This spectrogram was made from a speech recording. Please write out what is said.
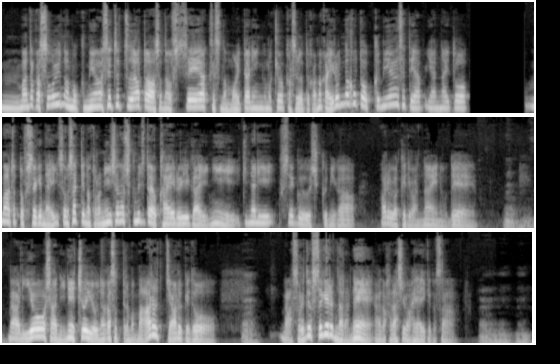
うんまあ、だからそういうのも組み合わせつつ、あとはその不正アクセスのモニタリングも強化するとか、なんかいろんなことを組み合わせてややんないと、まあちょっと防げない、そのさっきのその認証の仕組み自体を変える以外に、いきなり防ぐ仕組みがあるわけではないので、に。うんまあ、利用者に、ね、注意を促すっていうのも、まあ、あるっちゃあるけど、うん。うん。まあ、それで防げるんならね、あの話は早いけどさ、うんうんうん。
